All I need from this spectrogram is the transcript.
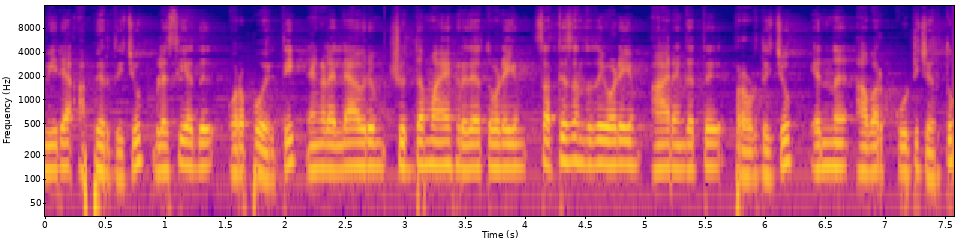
മീര അഭ്യർത്ഥിച്ചു. ബ്ലസി അത് ഉറപ്പുവരുത്തി. ഞങ്ങൾ എല്ലാവരും ശുദ്ധമായ ഹൃദയത്തോടെയും സത്യസന്ധതയോടെയും ആ രംഗത്ത് പ്രവർത്തിച്ചു. എന്ന് അവർ കൂട്ടിച്ചേർത്തു.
